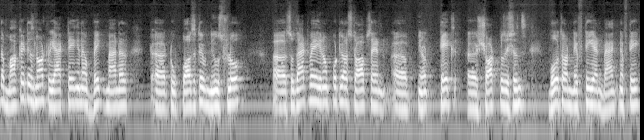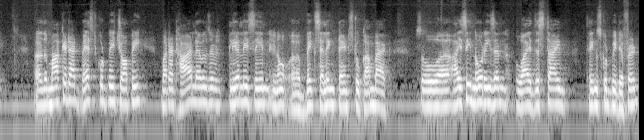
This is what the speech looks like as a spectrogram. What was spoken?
the market is not reacting in a big manner to positive news flow. Uh, so that way, you know, put your stops and, uh, you know, take short positions both on Nifty and Bank Nifty. the market at best could be choppy, but at higher levels, we've clearly seen, you know, big selling tends to come back. So uh, I see no reason why this time things could be different.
